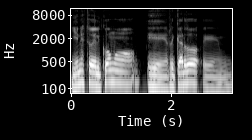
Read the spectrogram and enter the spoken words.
Y en esto del cómo, eh, Ricardo, eh,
